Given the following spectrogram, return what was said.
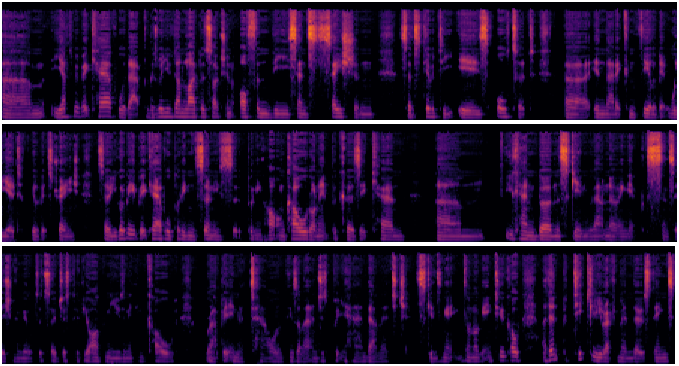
Um, you have to be a bit careful with that because when you've done liposuction, often the sensation sensitivity is altered. Uh, in that it can feel a bit weird, feel a bit strange. So you've got to be a bit careful putting certainly putting hot on cold on it because it can um, you can burn the skin without knowing it because the sensation can be altered. So just if you are going to use anything cold, wrap it in a towel and things like that and just put your hand down there to check the skin's not getting too cold. I don't particularly recommend those things.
